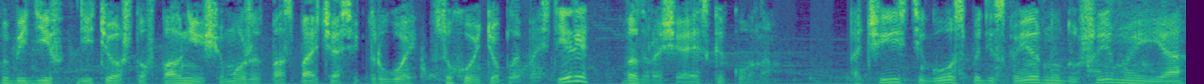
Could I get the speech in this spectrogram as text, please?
убедив дитё, что вполне еще может поспать часик-другой в сухой теплой постели, возвращаясь к иконам. «Очисти, Господи, скверну души моя,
